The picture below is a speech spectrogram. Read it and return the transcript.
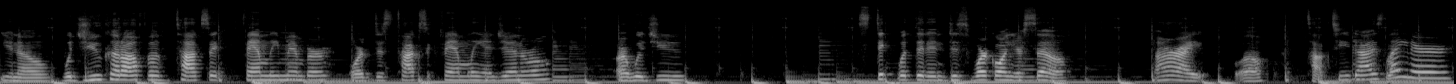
You know, would you cut off a toxic family member or just toxic family in general? Or would you stick with it and just work on yourself? All right. Well, talk to you guys later.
